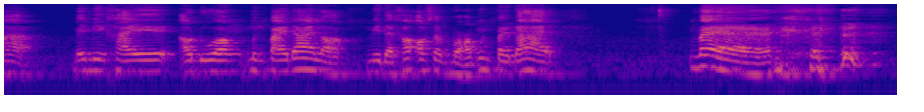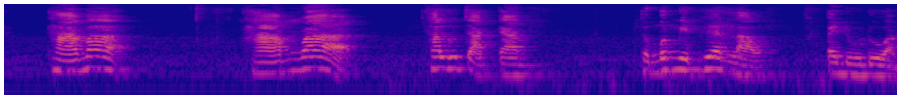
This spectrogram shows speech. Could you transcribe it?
ว่า ไม่มีใครเอาดวงมึงไปได้หรอก มีแต่เขาเอาสมองมึงไปได้แหม่ถามว่า ถามว่าถ้ารู้จักกัน สมมติมีเพื่อนเราไปดูดวง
